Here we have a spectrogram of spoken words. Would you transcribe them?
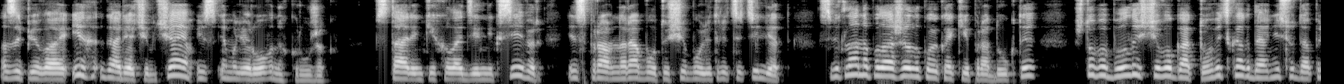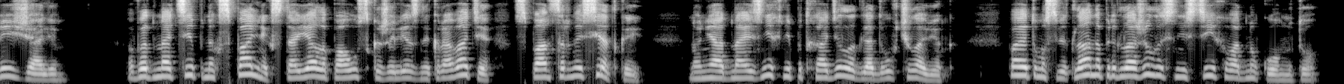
запивая их горячим чаем из эмалированных кружек. Старенький холодильник «Север», исправно работающий более 30 лет, Светлана положила кое-какие продукты, чтобы было из чего готовить, когда они сюда приезжали. В однотипных спальнях стояла по узкой железной кровати с панцирной сеткой, но ни одна из них не подходила для двух человек. Поэтому Светлана предложила снести их в одну комнату,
